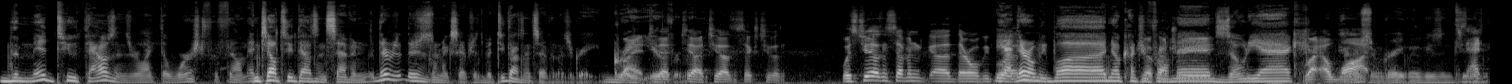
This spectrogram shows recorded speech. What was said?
the mid 2000s were like the worst for film until 2007. There there's some exceptions, but 2007 was a great great Right, year two, for yeah, 2006, 2000. Was 2007 uh, There Will Be Blood? Yeah, There Will Be Blood, No Country No for Old Country. Men, Zodiac. Right, a Yeah, lot. some great movies in Is that, 2000.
